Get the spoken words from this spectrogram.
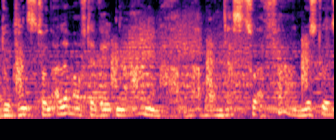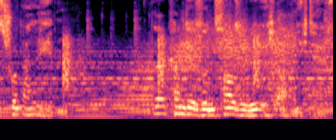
Du kannst von allem auf der Welt eine Ahnung haben, aber um das zu erfahren, musst du es schon erleben. Da kann dir so ein Zause wie ich auch nicht helfen.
